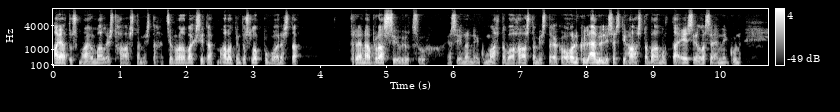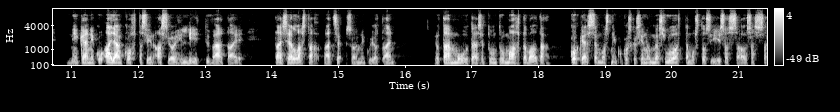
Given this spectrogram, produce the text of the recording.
ajatusmaailmallista haastamista. Että se voi olla vaikka sitä, aloitin tuossa loppuvuodesta treenaa brassijutsu, ja siinä on niin kuin mahtavaa haastamista, joka on kyllä älyllisesti haastavaa, mutta ei sellaiseen niin kuin, mihinkään niin kuin ajankohtaisiin asioihin liittyvää tai, tai sellaista, vaan se, se on niin kuin jotain, jotain muuta ja se tuntuu mahtavalta kokea semmoista, niin kuin, koska siinä on myös luottamus tosi isossa osassa.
